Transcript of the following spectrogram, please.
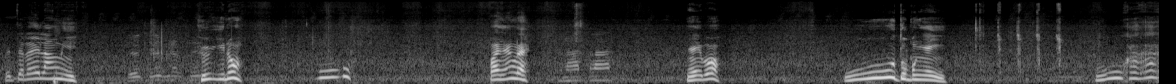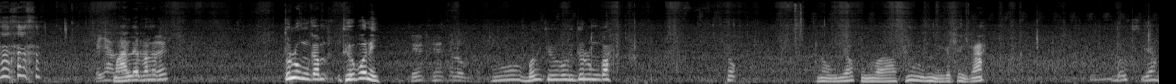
เป็นจะได้ลังนี่ซื้อซื้อไม่ต้อง ปลาหยังเลยปลาปลาใหญ่บ่อู้ตัวบังใหญ่อู้ค่ะค่ะค่ะค่ะค่ะไปย่างมาเลยมาเลยตัวลุมกับถือบ่นี่ซื้อซื้อกระลุมโอ้เบิ่งถือเบิ่งตัวลุมก่อนน้องน้องเดียวเห็นว่าทั้งลุมนี่ก็ถือนะเบิ่งเสียง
